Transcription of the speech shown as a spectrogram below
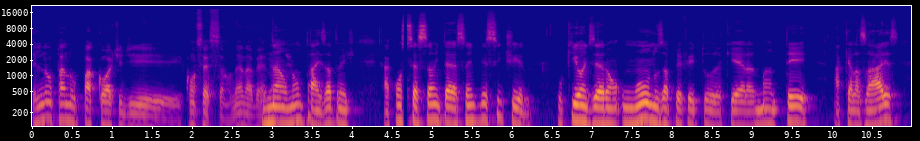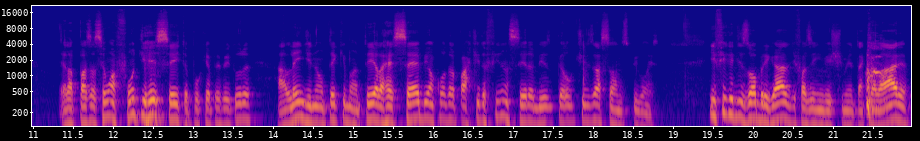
Ele não está no pacote de concessão, né, na verdade? Não, não está, exatamente. A concessão é interessante nesse sentido. O que antes era um ônus à prefeitura, que era manter aquelas áreas, ela passa a ser uma fonte de uhum. receita, porque a prefeitura, além de não ter que manter, ela recebe uma contrapartida financeira mesmo pela utilização dos espigões. E fica desobrigada de fazer investimento naquela área,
